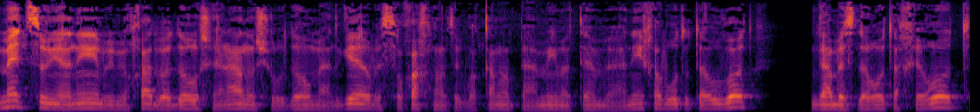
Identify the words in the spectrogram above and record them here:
מצוינים, במיוחד בדור שלנו שהוא דור מאתגר, ושוחחנו על זה כבר כמה פעמים אתם ואני חברותות אהובות, גם בסדרות אחרות,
